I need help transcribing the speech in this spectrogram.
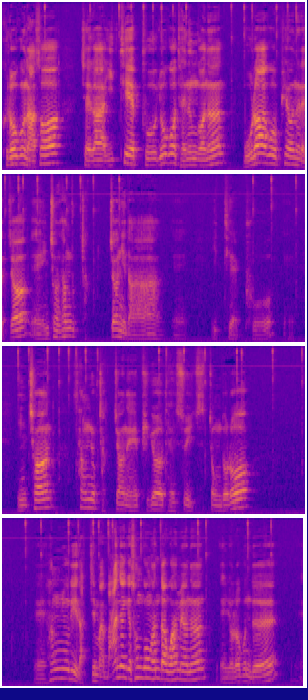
그러고 나서 제가 ETF 요거 되는 거는 뭐라고 표현을 했죠? 예, 인천 상륙 작전이다. 예, ETF 예, 인천 상륙 작전에 비교될 수 있을 정도로 예, 확률이 낮지만 만약에 성공한다고 하면은 예, 여러분들 예,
